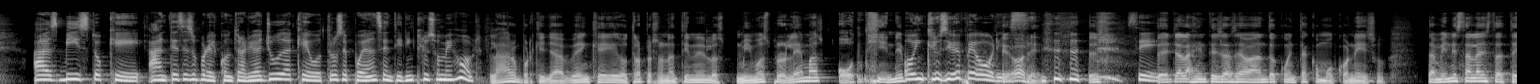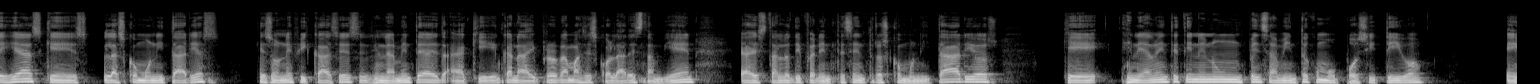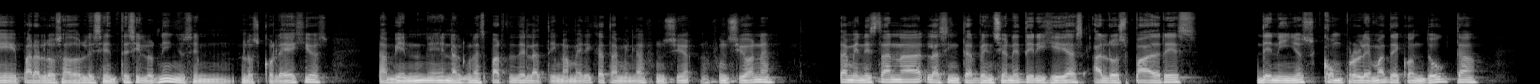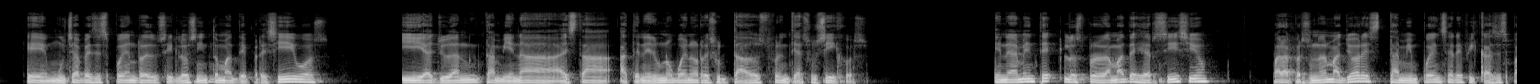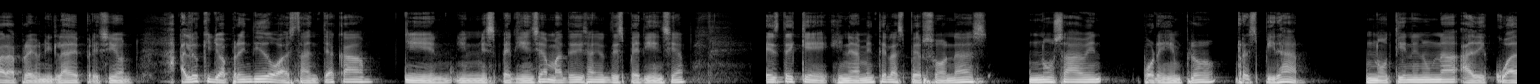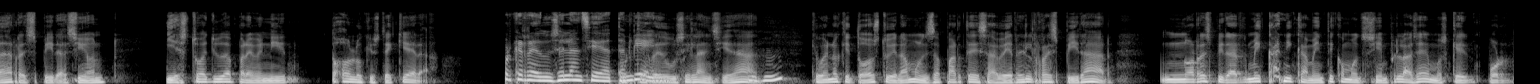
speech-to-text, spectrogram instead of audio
visto que antes eso por el contrario ayuda a que otros se puedan sentir incluso mejor. Claro, porque ya ven que otra persona tiene los mismos problemas o tiene... O inclusive peores. Peores. Entonces, Sí. entonces ya la gente ya se va dando cuenta como con eso. También están las estrategias que es las comunitarias, que son eficaces. Generalmente aquí en Canadá hay programas escolares también. Ahí están los diferentes centros comunitarios que generalmente tienen un pensamiento como positivo eh, para los adolescentes y los niños en los colegios. También en algunas partes de Latinoamérica también las funcio- funcionan. También están la- las intervenciones dirigidas a los padres de niños con problemas de conducta, que muchas veces pueden reducir los síntomas depresivos y ayudan también a, a esta, a tener unos buenos resultados frente a sus hijos. Generalmente los programas de ejercicio para personas mayores también pueden ser eficaces para prevenir la depresión. Algo que yo he aprendido bastante acá y en, en mi experiencia, más de 10 años de experiencia, es de que generalmente las personas no saben, por ejemplo, respirar, no tienen una adecuada respiración y esto ayuda a prevenir todo lo que usted quiera. Porque reduce la ansiedad también. Porque reduce la ansiedad. Qué bueno que todos tuviéramos esa parte de saber el respirar. No respirar mecánicamente como siempre lo hacemos, que por,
